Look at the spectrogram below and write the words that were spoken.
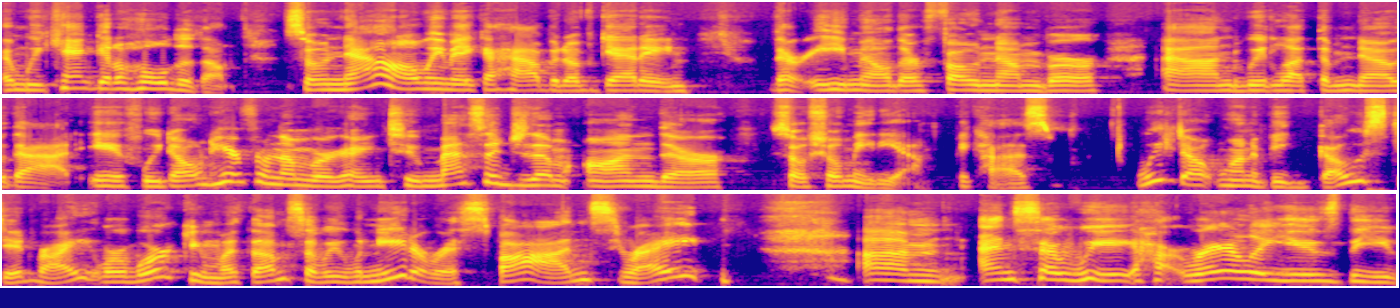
and we can't get a hold of them. So now we make a habit of getting their email, their phone number, and we let them know that if we don't hear from them, we're going to message them on their social media because we don't want to be ghosted, right? We're working with them, so we would need a response, right? Um, and so we rarely use the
